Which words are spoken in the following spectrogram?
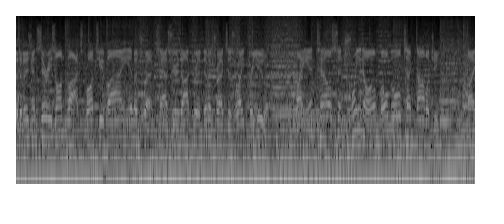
The Division Series on Fox, brought to you by Imitrex. Ask your doctor if Imitrex is right for you. By Intel Centrino Mobile Technology. By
